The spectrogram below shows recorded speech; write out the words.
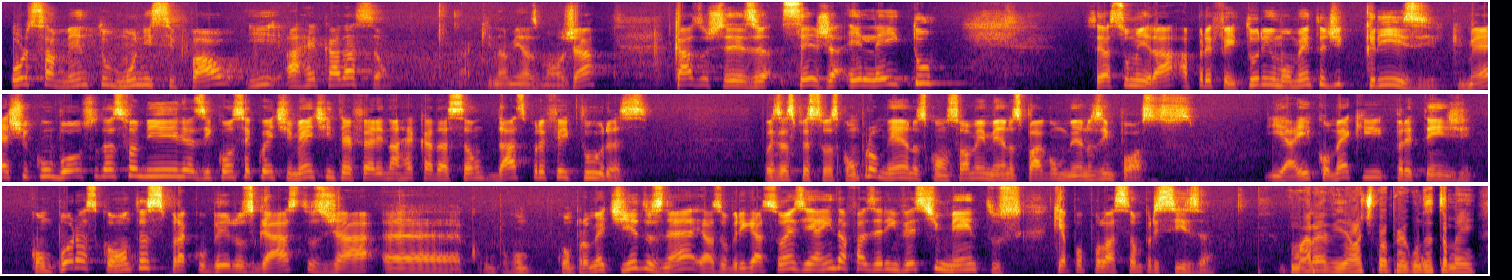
orçamento municipal e arrecadação. Está aqui nas minhas mãos já. Caso seja, seja eleito, você assumirá a prefeitura em um momento de crise, que mexe com o bolso das famílias e, consequentemente, interfere na arrecadação das prefeituras. Pois as pessoas compram menos, consomem menos, pagam menos impostos. E aí, como é que pretende compor as contas para cobrir os gastos já uh, comprometidos, né, as obrigações, e ainda fazer investimentos que a população precisa? Maravilha, ótima pergunta também.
